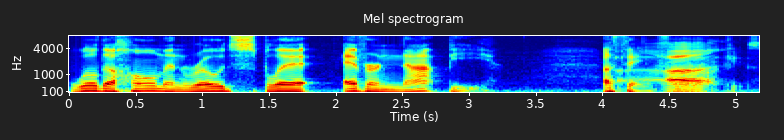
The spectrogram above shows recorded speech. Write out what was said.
will the home and road split ever not be a thing for Uh, the Rockies?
